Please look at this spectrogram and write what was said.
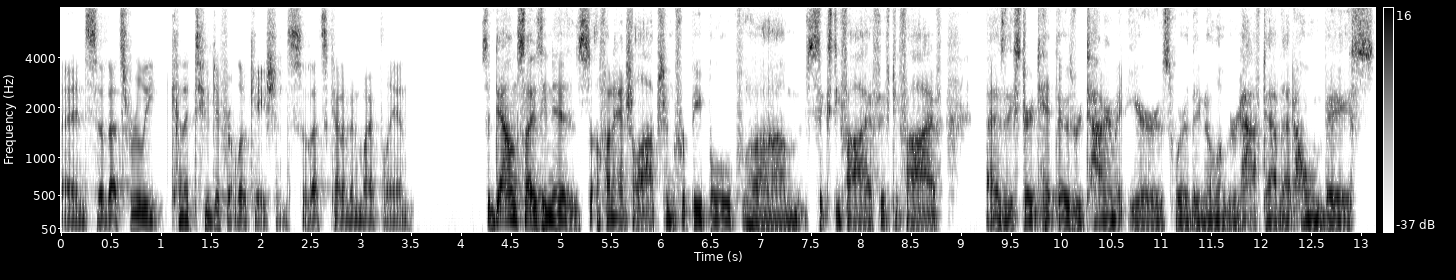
And so that's really kind of two different locations. So that's kind of in my plan. So downsizing is a financial option for people um, 65, 55 as they start to hit those retirement years where they no longer have to have that home base.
